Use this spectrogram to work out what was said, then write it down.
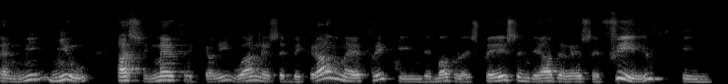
and mu asymmetrically, one as a background metric in the modular space and the other as a field in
